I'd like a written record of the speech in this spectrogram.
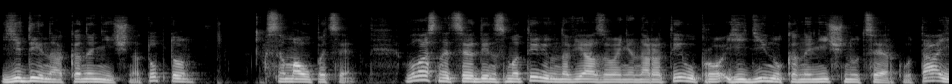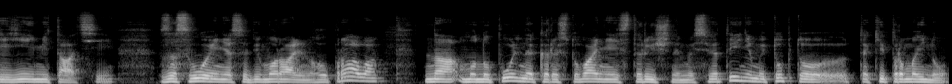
єдина канонічна, тобто сама УПЦ. Власне, це один з мотивів нав'язування наративу про єдину канонічну церкву та її імітації, засвоєння собі морального права на монопольне користування історичними святинями, тобто таки про майно.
